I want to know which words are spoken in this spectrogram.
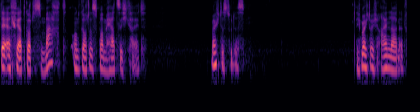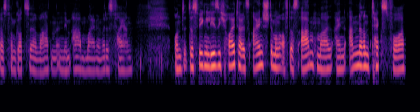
der erfährt Gottes Macht und Gottes Barmherzigkeit. Möchtest du das? Ich möchte euch einladen, etwas von Gott zu erwarten in dem Abendmahl, wenn wir das feiern. Und deswegen lese ich heute als Einstimmung auf das Abendmahl einen anderen Text vor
